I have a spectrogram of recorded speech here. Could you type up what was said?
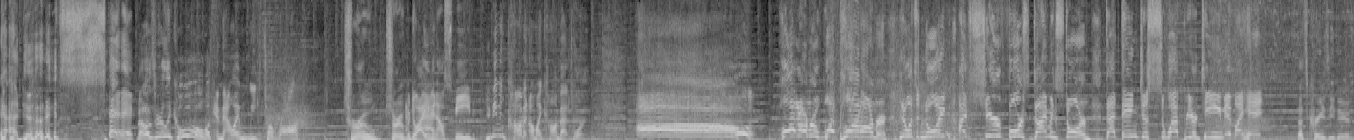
Yeah, dude, it's sick. That was really cool. Look, and now I'm weak to rock. True, true. But do I even outspeed? You didn't even comment on my combat torque. Oh! Plot armor? What plot armor? You know what's annoying? I have sheer force diamond storm. That thing just swept your team if I hit. That's crazy, dude.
